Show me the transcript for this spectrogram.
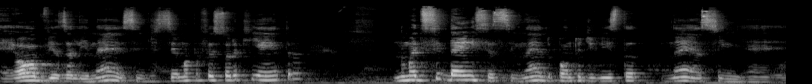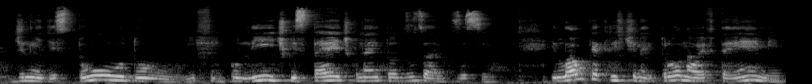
é, é, óbvias ali, né? Assim, de ser uma professora que entra numa dissidência, assim, né? Do ponto de vista, né? Assim, é, de linha de estudo, enfim, político, estético, né? Em todos os âmbitos, assim. E logo que a Cristina entrou na UFTM,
